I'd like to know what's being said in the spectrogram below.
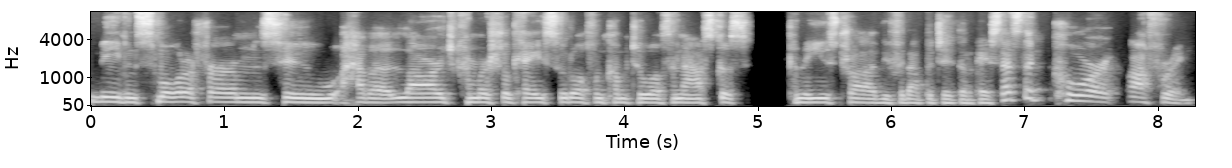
even smaller firms who have a large commercial case would often come to us and ask us can they use TrialView for that particular case? That's the core offering.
